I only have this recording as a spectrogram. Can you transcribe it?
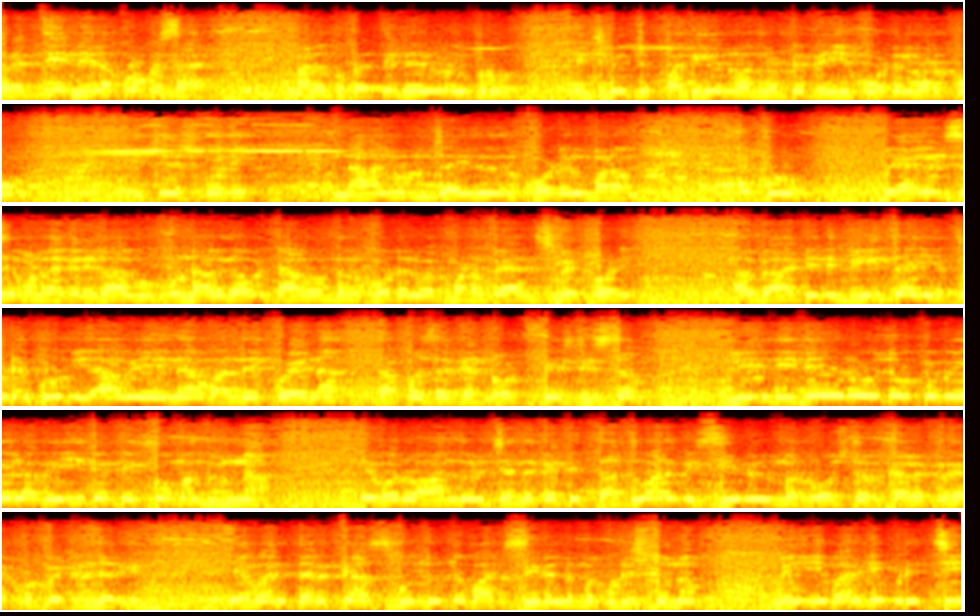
ప్రతి నెలకు ఒకసారి మనకు ప్రతి నెలలో ఇప్పుడు ఇంచుమించు పదిహేను వందలు ఉంటే వెయ్యి కోట్ల వరకు ఇచ్చేసుకొని నాలుగు నుంచి ఐదు వందల కోటలు మనం ఎప్పుడు బ్యాలెన్స్గా మన దగ్గర ఎలాగూ ఉండాలి కాబట్టి నాలుగు వందల కోటల వరకు మనం బ్యాలెన్స్ పెట్టుకొని వాటిని మిగతా ఎప్పుడెప్పుడు యాభై అయినా వంద ఎక్కువైనా తప్పనిసరిగా నోటిఫికేషన్ ఇస్తాం. లేదు ఇదే రోజు ఒకవేళ వెయ్యి కంటే ఎక్కువ మంది ఉన్నా ఎవరు ఆందోళన చెందకండి. తద్వారా మీ సీరియల్ నెంబర్ రోస్టర్ కలెక్టర్ గారు కూడా పెట్టడం జరిగింది. ఎవరి దరఖాస్తు ముందుంటే వారి సీరియల్ నెంబర్ కూడా ఇస్తున్నాం. వెయ్యి వరకు ఇప్పుడు ఇచ్చి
